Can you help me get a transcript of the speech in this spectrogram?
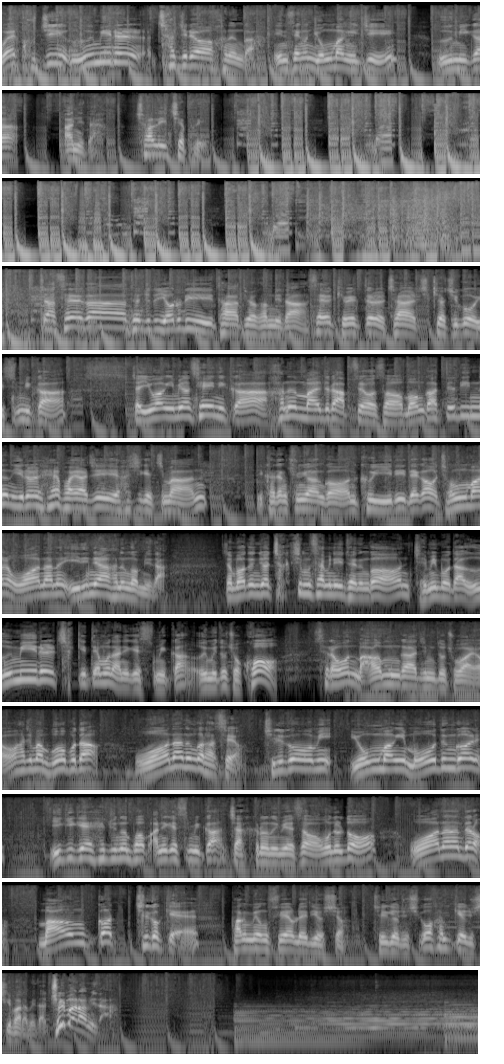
왜 굳이 의미를 찾으려 하는가? 인생은 욕망이지 의미가 아니다. 찰리 채플린. 자, 새해가 된 지도 열흘이 다 되어 갑니다. 새해 계획들 잘 지켜지고 있습니까? 자, 이왕이면 새해니까 하는 말들을 앞세워서 뭔가 뜻 있는 일을 해봐야지 하시겠지만 이 가장 중요한 건 그 일이 내가 정말 원하는 일이냐 하는 겁니다. 자, 뭐든지 작심삼일이 되는 건 재미보다 의미를 찾기 때문 아니겠습니까? 의미도 좋고 새로운 마음가짐도 좋아요. 하지만 무엇보다 원하는 걸 하세요. 즐거움이 욕망이 모든 걸 이기게 해주는 법 아니겠습니까? 자, 그런 의미에서 오늘도 원하는 대로 마음껏 즐겁게 박명수의 라디오쇼 즐겨주시고 함께 해 주시기 바랍니다. 출발합니다.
